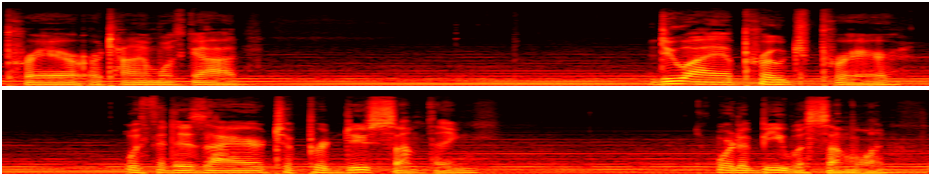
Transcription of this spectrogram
prayer or time with God? Do I approach prayer with a desire to produce something or to be with someone?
